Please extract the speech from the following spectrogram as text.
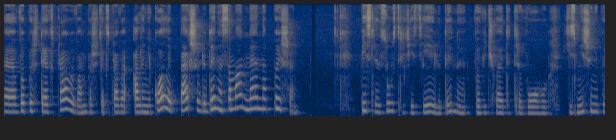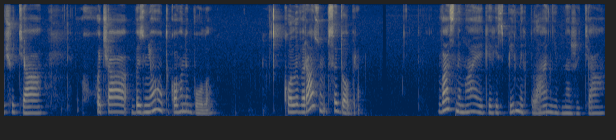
Е, Ви пишете як справи, вам пишуть як справи, але ніколи перша людина сама не напише. Після зустрічі з цією людиною ви відчуваєте тривогу, якісь мішані почуття, хоча без нього такого не було. Коли ви разом, все добре. У вас немає якихось спільних планів на життя,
